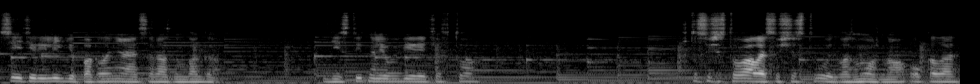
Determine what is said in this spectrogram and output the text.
Все эти религии поклоняются разным богам. Действительно ли вы верите в то, что существовало и существует, возможно, около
